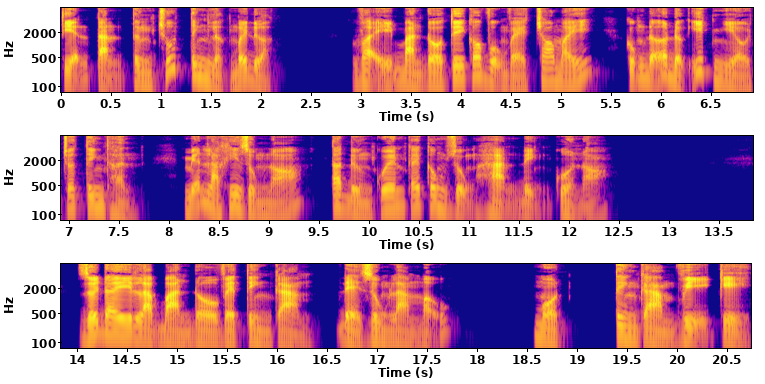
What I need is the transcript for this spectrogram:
tiện tận từng chút tinh lực mới được. Vậy bản đồ tuy có vụng về cho mấy, cũng đỡ được ít nhiều cho tinh thần, miễn là khi dùng nó, ta đừng quên cái công dụng hạn định của nó. Dưới đây là bản đồ về tình cảm để dùng làm mẫu. Một, tình cảm vị kỷ.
